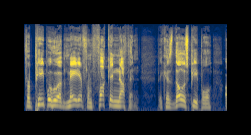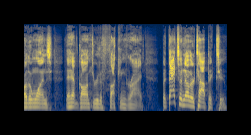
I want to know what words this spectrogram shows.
for people who have made it from fucking nothing because those people are the ones that have gone through the fucking grind. But that's another topic too.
